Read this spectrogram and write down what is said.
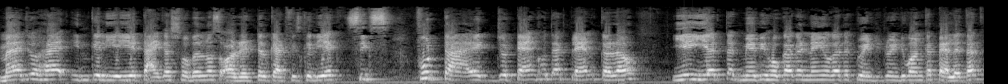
मैं जो है, इनके लिए ये टाइगर सोबेलनोस और रेडटेल कैटफिश के लिए एक सिक्स फुट एक जो टैंक होता है प्लान कर रहा हूँ। ये ईयर तक मे भी होगा, अगर नहीं होगा तो 2021 का पहले तक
